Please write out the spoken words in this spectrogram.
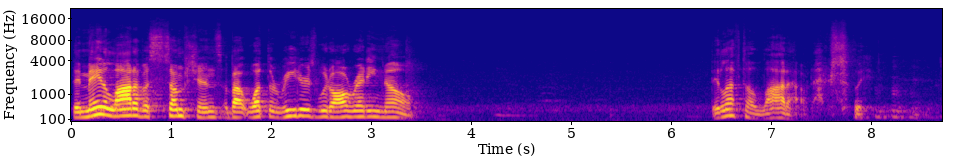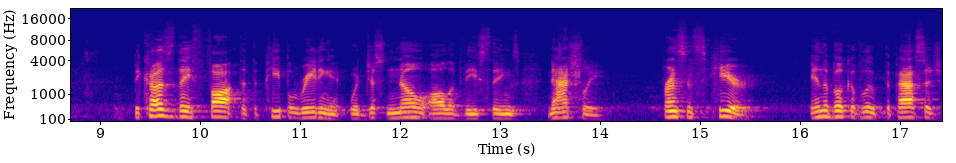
they made a lot of assumptions about what the readers would already know. They left a lot out, actually, because they thought that the people reading it would just know all of these things naturally. For instance, here in the book of Luke, the passage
